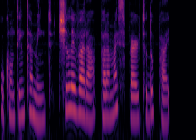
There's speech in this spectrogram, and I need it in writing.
o contentamento te levará para mais perto do Pai.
